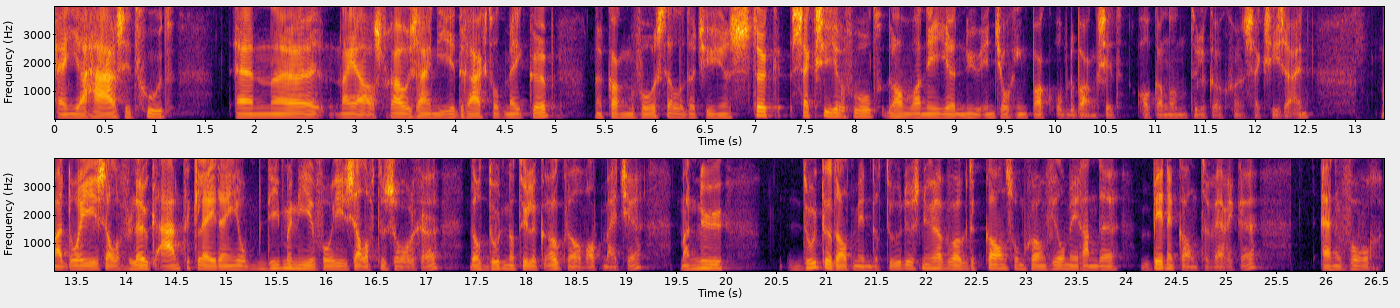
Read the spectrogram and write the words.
en je haar zit goed en uh, nou ja, als vrouw zijn die je draagt wat make-up, dan kan ik me voorstellen dat je je een stuk sexier voelt dan wanneer je nu in joggingpak op de bank zit. Al kan dat natuurlijk ook gewoon sexy zijn. Maar door jezelf leuk aan te kleden en je op die manier voor jezelf te zorgen, dat doet natuurlijk ook wel wat met je. Maar nu doet er dat minder toe. Dus nu hebben we ook de kans om gewoon veel meer aan de binnenkant te werken. En ervoor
